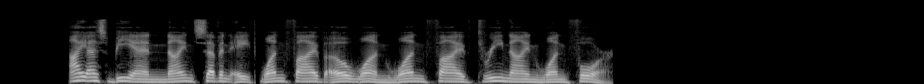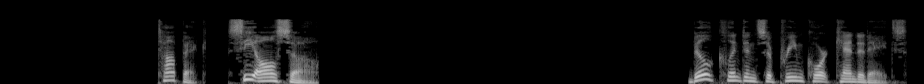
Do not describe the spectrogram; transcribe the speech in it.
ISBN 978-1501153914. See also Bill Clinton Supreme Court candidates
